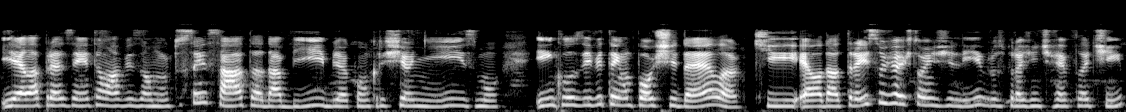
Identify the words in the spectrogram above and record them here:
E ela apresenta uma visão muito sensata da Bíblia com o cristianismo. E inclusive tem um post dela que ela dá três sugestões de livros para a gente refletir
